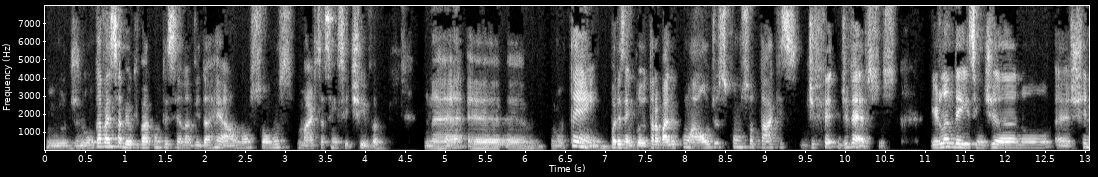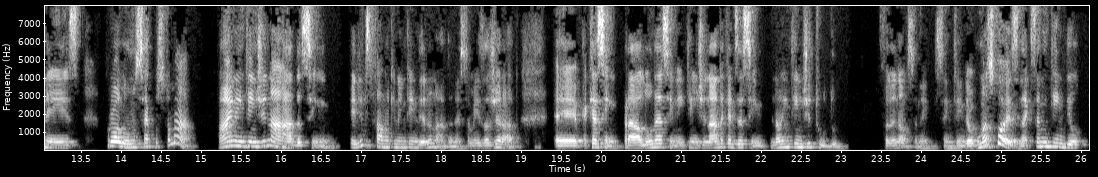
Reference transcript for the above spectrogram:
Nunca vai saber o que vai acontecer na vida real, não somos Márcia sensitiva, né? É, não tem. Por exemplo, eu trabalho com áudios com sotaques diversos irlandês, indiano, é, chinês, para o aluno se acostumar. Ai, não entendi nada, assim. Eles falam que não entenderam nada, né? Isso é exagerado. É, é que assim, para aluno é assim, não entendi nada, quer dizer assim, não entendi tudo. Eu falei, não, você, você entendeu algumas coisas, não é que você não entendeu,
